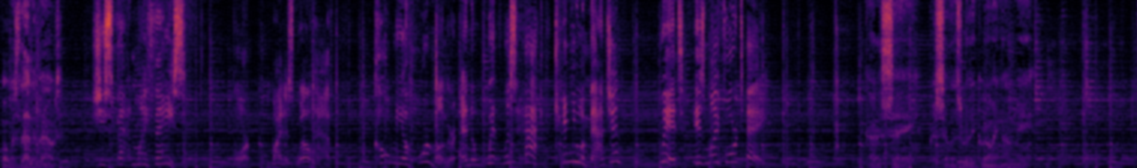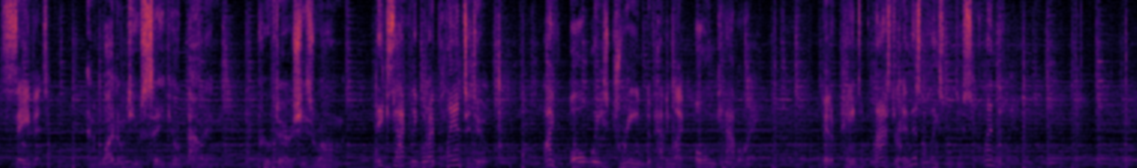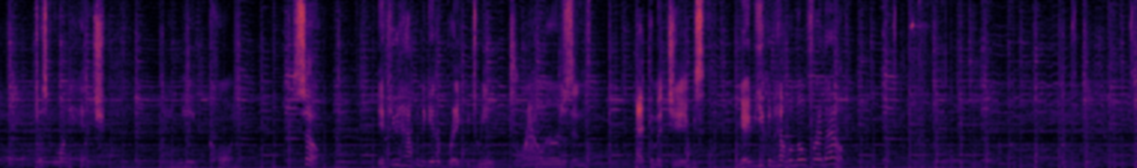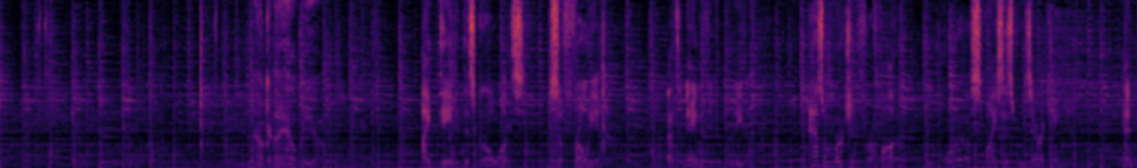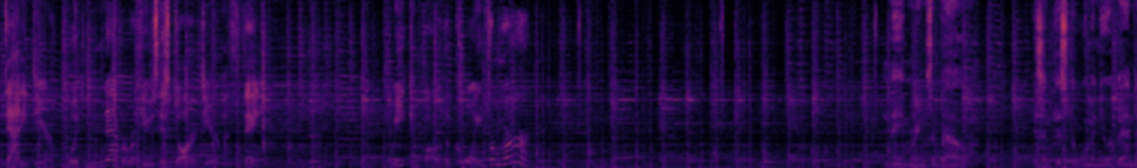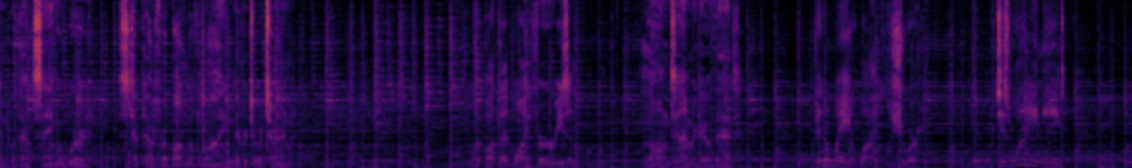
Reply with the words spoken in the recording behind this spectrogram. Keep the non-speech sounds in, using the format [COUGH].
What was that about? She spat in my face. Or might as well have. Called me a whoremonger and a witless hack. Can you imagine? Wit is my forte. Gotta say, Priscilla's really growing on me. Save it. And why don't you save your pouting? Prove to her she's wrong. Exactly what I plan to do. I've always dreamed of having my own cabaret. Bit of paint and plaster, and this place will do splendidly. Just one hitch. I need coin. So, if you happen to get a break between drowners and ekamajigs, maybe you can help an old friend out. How can I help you? I dated this girl once, Sophronia. That's a name if you can believe it. Has a merchant for a father, importer of spices from Zerrikania. And Daddy Dear would never refuse his daughter Dear a thing. We can borrow the coin from her. Name rings a bell. Isn't this the woman you abandoned without saying a word? Stepped out for a bottle of wine, never to return? You know, I bought that wine for a reason. Long time ago, that. Been away a while, sure. Which is why I need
